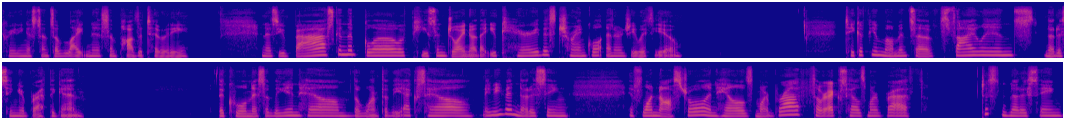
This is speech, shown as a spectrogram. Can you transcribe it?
creating a sense of lightness and positivity. And as you bask in the glow of peace and joy, know that you carry this tranquil energy with you. Take a few moments of silence, noticing your breath again. The coolness of the inhale, the warmth of the exhale, maybe even noticing if one nostril inhales more breath or exhales more breath. Just noticing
